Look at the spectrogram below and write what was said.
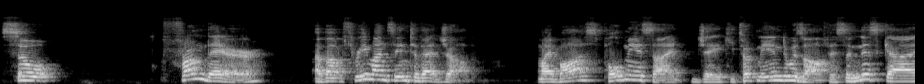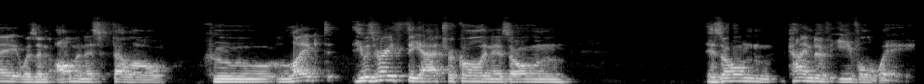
So from there, about three months into that job, my boss pulled me aside, Jake. He took me into his office, and this guy was an ominous fellow who liked, he was very theatrical in his own his own kind of evil way.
